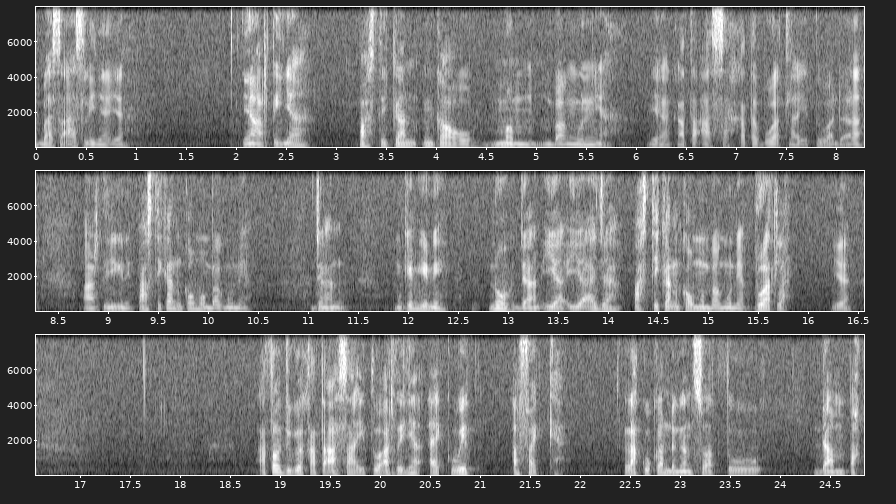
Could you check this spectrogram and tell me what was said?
bahasa aslinya ya. Yang artinya pastikan engkau membangunnya. Ya, kata asah, kata buatlah itu adalah Artinya gini, pastikan engkau membangunnya. Jangan, mungkin gini, Nuh jangan iya-iya aja, pastikan engkau membangunnya, buatlah. ya. Atau juga kata asa itu artinya act with effect. Lakukan dengan suatu dampak.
